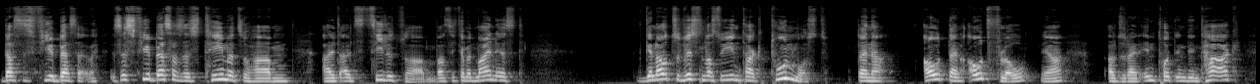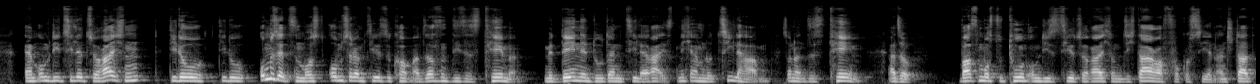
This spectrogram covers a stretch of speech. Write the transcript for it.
das ist viel besser. Es ist viel besser, Systeme zu haben, als als Ziele zu haben. Was ich damit meine, ist, genau zu wissen, was du jeden Tag tun musst. Deine Out, dein Outflow, ja, also dein Input in den Tag, ähm, um die Ziele zu erreichen, die du, die du umsetzen musst, um zu deinem Ziel zu kommen. Also das sind die Systeme, mit denen du deine Ziele erreichst. Nicht einfach nur Ziele haben, sondern System. Also was musst du tun, um dieses Ziel zu erreichen und sich darauf fokussieren, anstatt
